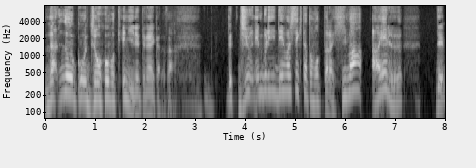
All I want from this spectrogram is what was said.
う。何のこう情報も手に入れてないからさ。で、10年ぶりに電話してきたと思ったら、暇会える？で、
